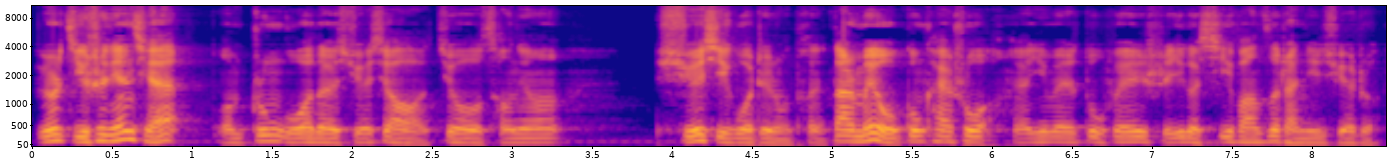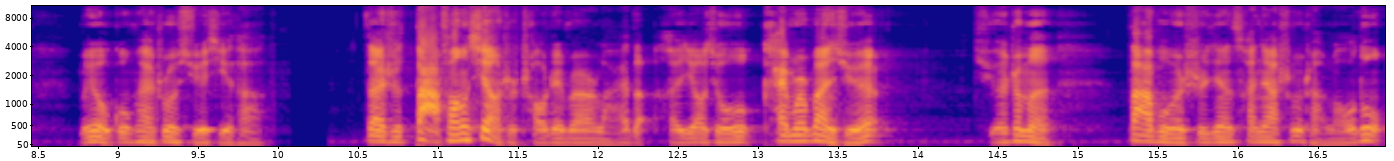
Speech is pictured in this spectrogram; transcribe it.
比如几十年前，我们中国的学校就曾经学习过这种特点，但是没有公开说，因为杜飞是一个西方资产级学者，没有公开说学习它。但是大方向是朝这边来的，要求开门办学，学生们大部分时间参加生产劳动，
